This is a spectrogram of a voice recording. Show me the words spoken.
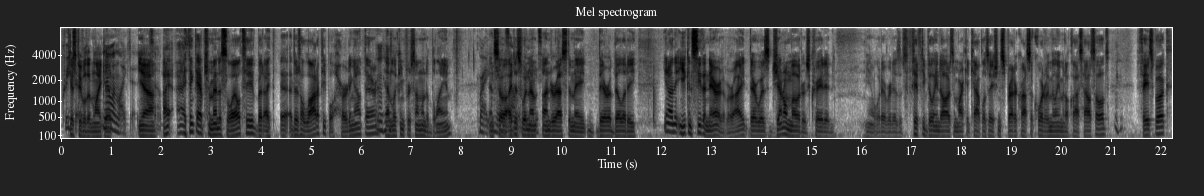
creature. Because people didn't like no it. No one liked it. Yeah, so. I I think they have tremendous loyalty, but I uh, there's a lot of people hurting out there mm-hmm. and looking for someone to blame. Right. And so I just wouldn't underestimate their ability. You know, you can see the narrative, all right? There was General Motors created you know, whatever it is, it's $50 billion in market capitalization spread across a quarter of a million middle class households. Mm-hmm. Facebook,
